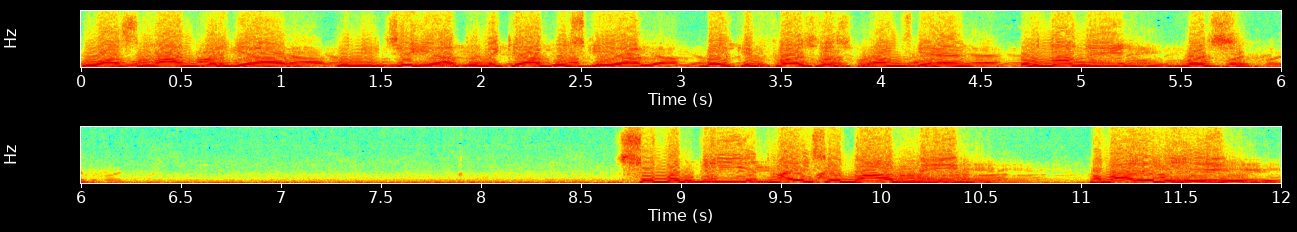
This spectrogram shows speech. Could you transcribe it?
تو آسمان پر گیا تو نیچے گیا، تو نے کیا کچھ کیا؟ بلکہ فرسٹ رسپانس کیا ہے، انہوں نے ورشپ سمتی اٹھائیس سو بعد میں ہمارے لیے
